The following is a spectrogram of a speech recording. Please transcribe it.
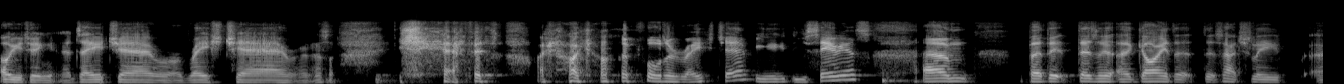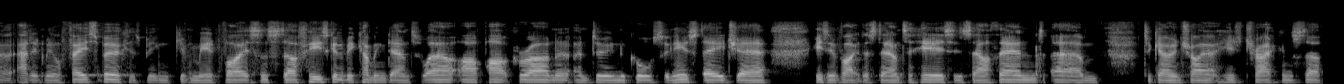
oh you're doing it in a day chair or a race chair? And i was like yeah I, I, can't afford a race chair. Are you, are you serious? Um, but there's a, a guy that that's actually uh, added me on Facebook, has been giving me advice and stuff. He's going to be coming down to our, our park run and, and doing the course in his stage chair. He's invited us down to his in Southend um, to go and try out his track and stuff.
